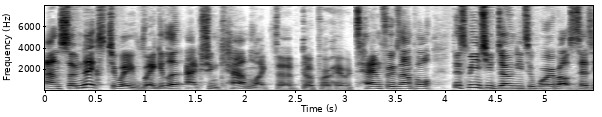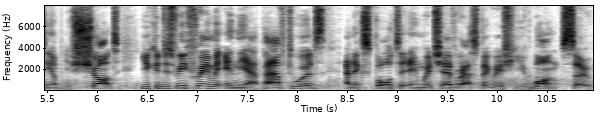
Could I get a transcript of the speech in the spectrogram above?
And so next to a regular action cam like the GoPro Hero 10 for example, this means you don't need to worry about setting up your shot, you can just reframe it in the app afterwards and export it in whichever aspect ratio you want, so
